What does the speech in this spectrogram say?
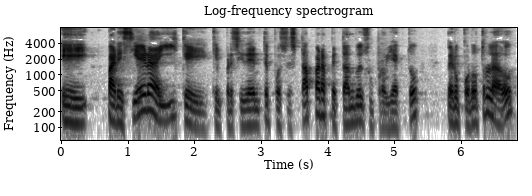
y pareciera ahí que, que, el presidente pues está parapetando en su proyecto, pero por otro lado,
